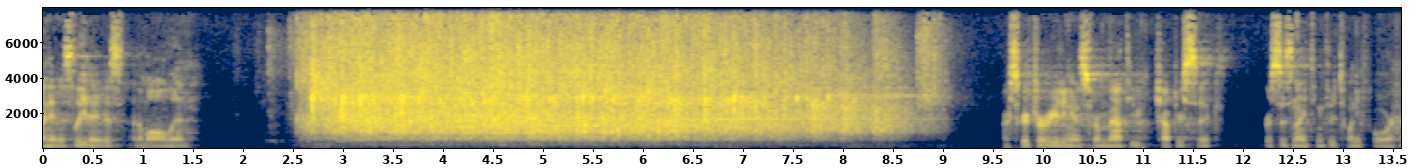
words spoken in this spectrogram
My name is Lee Davis, and I'm all in. Our scripture reading is from Matthew chapter 6, verses 19 through 24.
